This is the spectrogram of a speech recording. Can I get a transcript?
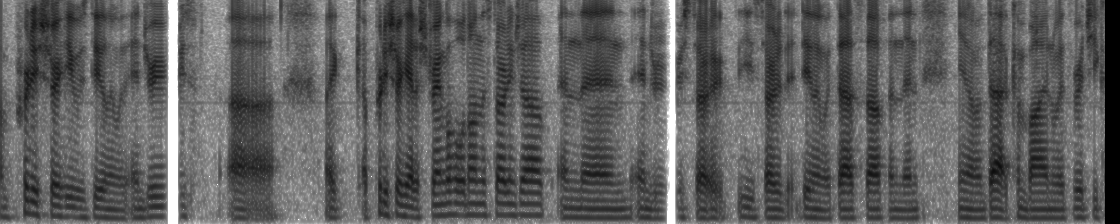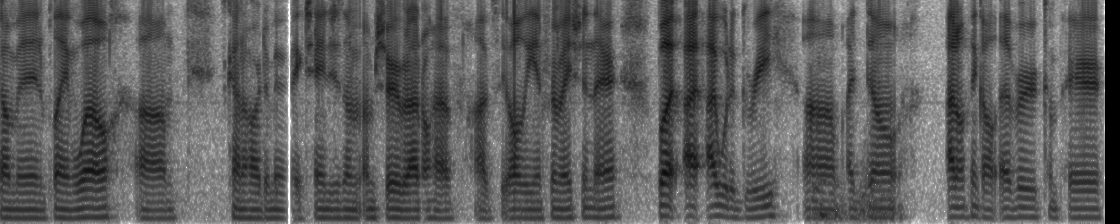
I'm pretty sure he was dealing with injuries. Uh, like I'm pretty sure he had a stranglehold on the starting job, and then injuries started. He started dealing with that stuff, and then you know that combined with Richey coming in and playing well, um, it's kind of hard to make changes. I'm, I'm sure, but I don't have obviously all the information there. But I, I would agree. Um, I don't. I don't think I'll ever compare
